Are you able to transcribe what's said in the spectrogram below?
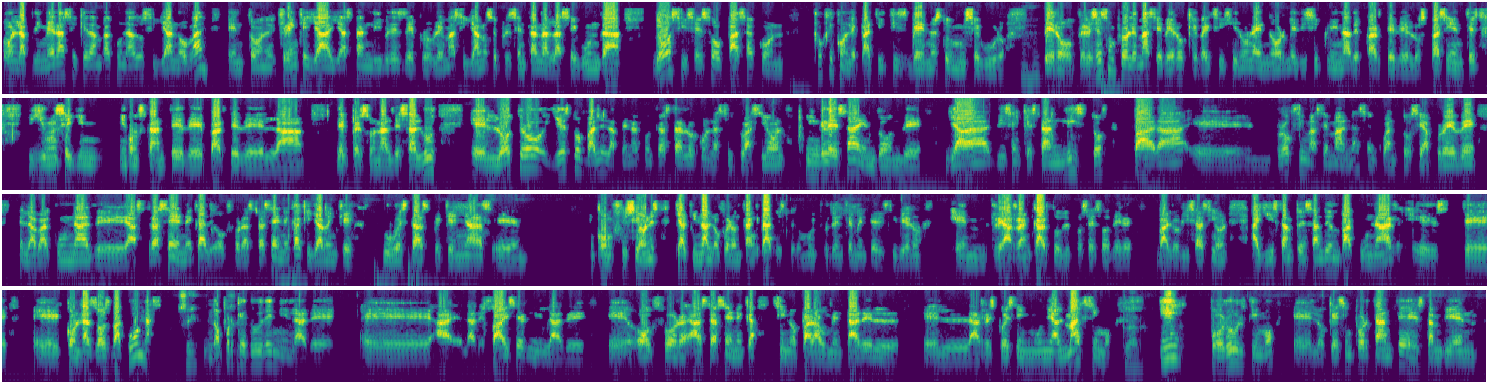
con la primera se quedan vacunados y ya no van. Entonces, creen que ya, ya están libres de problemas y ya no se presentan a la segunda dosis. Eso pasa con, creo que con la hepatitis B, no estoy muy seguro. pero, pero ese es un problema severo que va a exigir una enorme disciplina de parte de los pacientes y un seguimiento constante de parte de la del personal de salud. El otro, y esto vale la pena contrastarlo con la situación inglesa, en donde ya dicen que están listos para eh, en próximas semanas, en cuanto se apruebe la vacuna de AstraZeneca, de Oxford AstraZeneca, que ya ven que hubo estas pequeñas eh, confusiones que al final no fueron tan graves, pero muy prudentemente decidieron em, rearrancar todo el proceso de valorización, allí están pensando en vacunar este, eh, con las dos vacunas. Sí, no porque dude ni la de eh, la de Pfizer ni la de eh, Oxford AstraZeneca, sino para aumentar el, la respuesta inmune al máximo. Y por último, lo que es importante es también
